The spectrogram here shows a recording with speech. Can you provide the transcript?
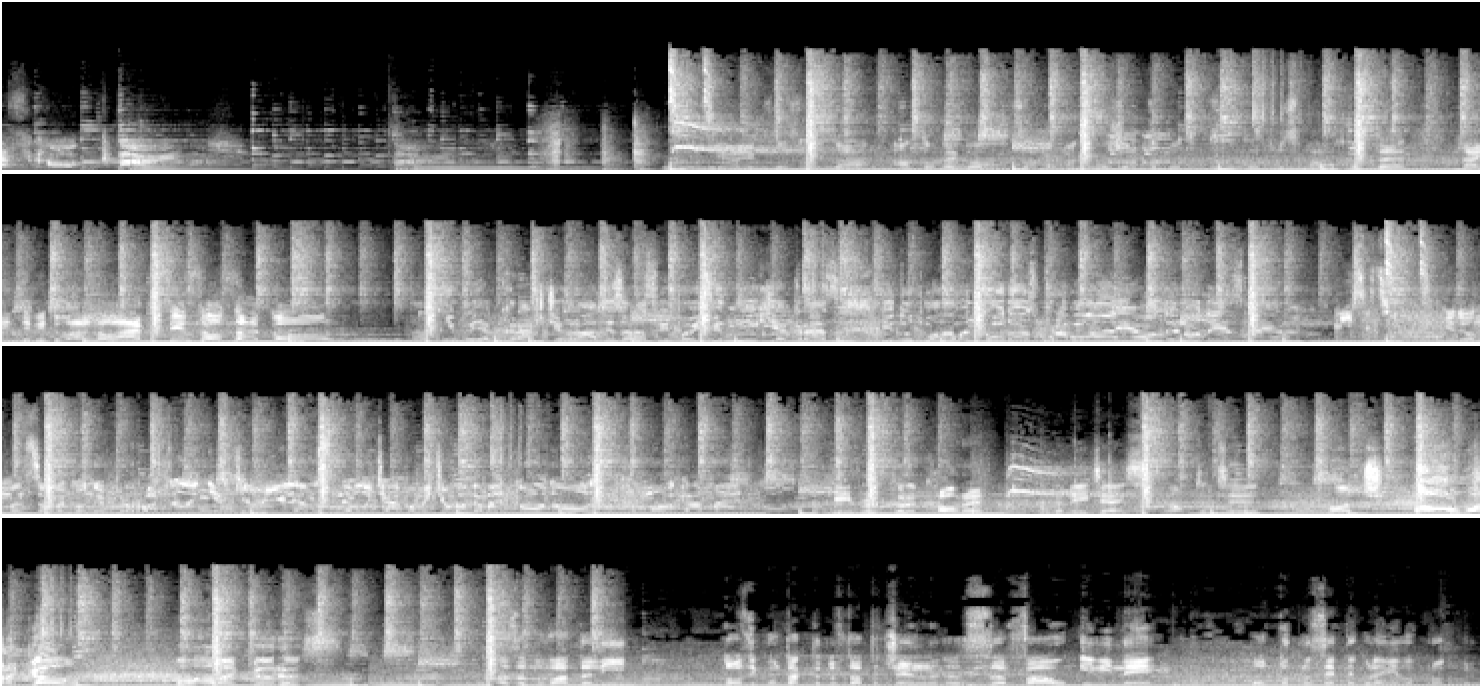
That's called courage. Antonego. Za może o tym, bo Kutrus ma ochotę na indywidualną akcję. Co za gol! Там ніби як краще грати. Зараз відповідь від них якраз. І тут Магомед Кудус пробиває 1-1 з місяці. Гідеон Менса виконує простріли, Нєхті Вільямс не влучає по м'ячу. Мохамед Кудус! Мохамед Кудус! Keeper could have caught it. Benitez opted to punch. Oh, what a goal! Това дали този контакт е достатъчен за фал или не. От тук насетне големия въпрос.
